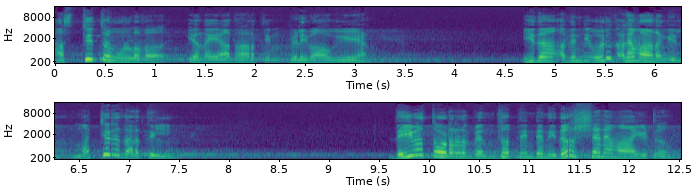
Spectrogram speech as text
അസ്തിത്വമുള്ളത് എന്ന യാഥാർത്ഥ്യം വെളിവാവുകയാണ്. ഇത് അതിന്റെ ഒരു തലമാണെങ്കിൽ മറ്റൊരു തലത്തിൽ ദൈവത്തോടുള്ള ബന്ധത്തിന്റെ നിദർശനമായിട്ട്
